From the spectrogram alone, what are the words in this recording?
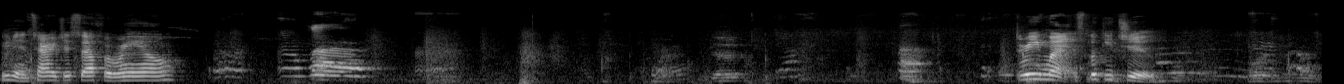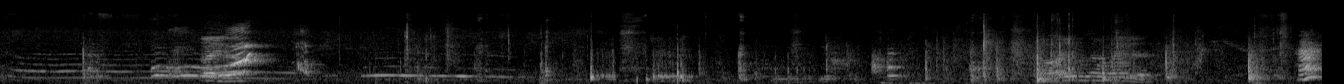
You didn't turn yourself around. Three months. Look at you. Huh?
